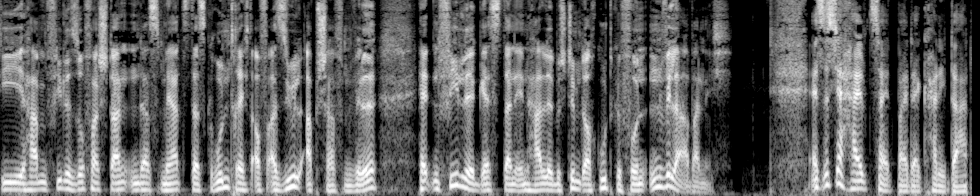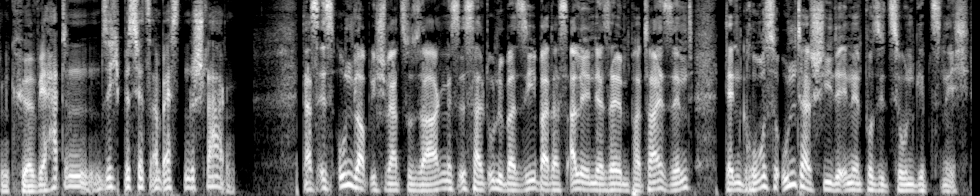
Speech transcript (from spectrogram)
Die haben viele so verstanden, dass Merz das Grundrecht auf Asyl abschaffen will. Hätten viele gestern in Halle bestimmt auch gut gefunden, will er aber nicht. Es ist ja Halbzeit bei der Kandidatenkür. Wer hat denn sich bis jetzt am besten geschlagen? Das ist unglaublich schwer zu sagen. Es ist halt unübersehbar, dass alle in derselben Partei sind, denn große Unterschiede in den Positionen gibt's nicht.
